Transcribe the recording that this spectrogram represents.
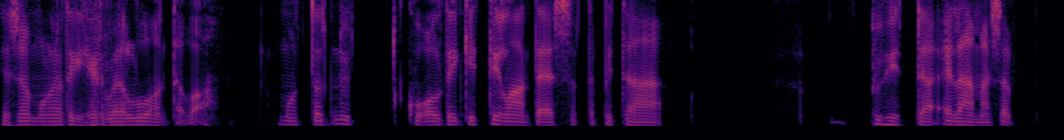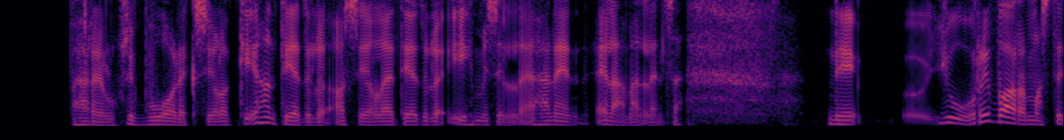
Ja se on mulle jotenkin hirveän luontevaa. Mutta nyt kun oltiinkin tilanteessa, että pitää pyhittää elämänsä vähän reiluksi vuodeksi jollekin ihan tietylle asialle ja tietylle ihmisille ja hänen elämällensä, niin juuri varmasti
